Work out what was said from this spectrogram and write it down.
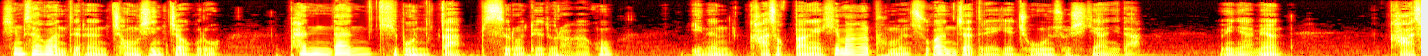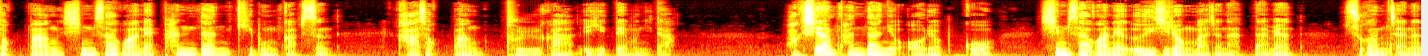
심사관들은 정신적으로 판단 기본값으로 되돌아가고 이는 가석방의 희망을 품은 수감자들에게 좋은 소식이 아니다. 왜냐하면 가석방 심사관의 판단 기본값은 가석방 불가이기 때문이다. 확실한 판단이 어렵고 심사관의 의지력마저 낮다면 수감자는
